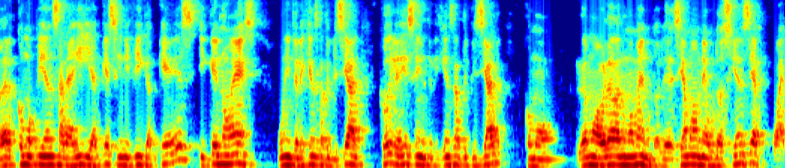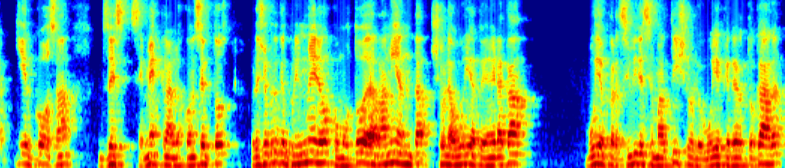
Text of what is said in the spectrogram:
ver cómo piensa la IA, qué significa, qué es y qué no es una inteligencia artificial, que hoy le dicen inteligencia artificial como lo hemos hablado en un momento, le decíamos neurociencia, cualquier cosa, entonces se mezclan los conceptos, pero yo creo que primero, como toda herramienta, yo la voy a tener acá, voy a percibir ese martillo, lo voy a querer tocar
